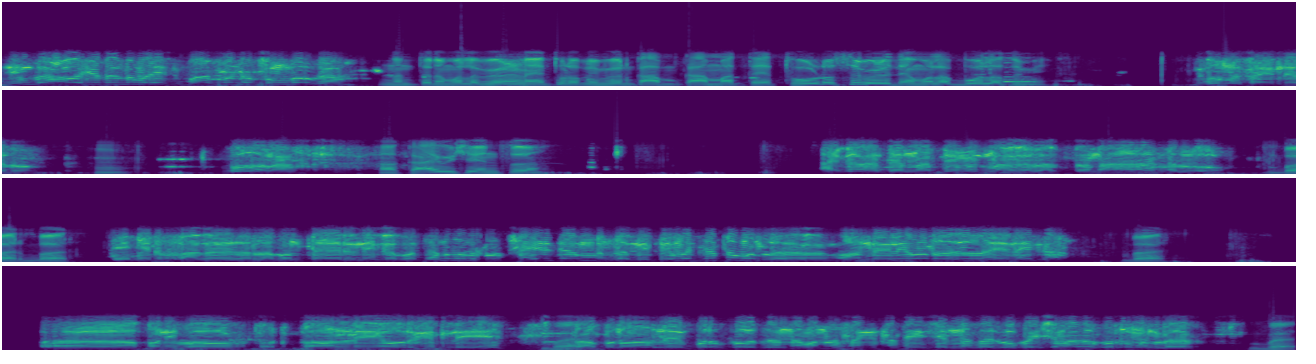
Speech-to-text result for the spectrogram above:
नेमकं आवाज येतो तुम्हाला? एक पाच मिनिटं फोन करू का? नंतर मला वेळ नाही. थोडं मी काम कामात आहे. थोडंसं वेळ द्या मला. बोला तुम्ही. दोन सांगितले तो हं. बोला ना. हा काय विषय यांचं? ऐका ना त्यांना पेमेंट मागा लागतं ना. हॅलो बर बर. पेमेंट मागायला पण तयार आहे नाही का? पण त्यांना म्हणलं साईड काम म्हणलं. मी पेमेंट देतो म्हणलं ऑनलाईन एवढं झालेलं आहे नाही का? बर. आपण हे भाऊ ऑनलाईन यावर घेतले. तर आपण ऑनलाईन परत करू त्यांना मला सांगितलं टेन्शन नका पैसे मागे करू म्हणलं. बर.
